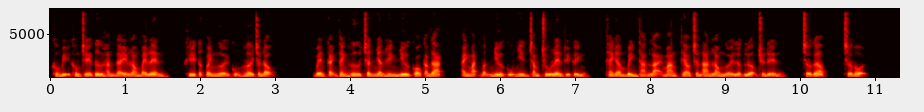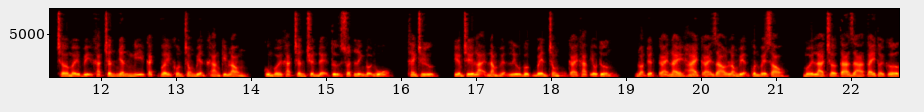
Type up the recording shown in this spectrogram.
không bị khống chế từ hắn đáy lòng bay lên, khí tức quanh người cũng hơi chấn động. Bên cạnh thanh hư chân nhân hình như có cảm giác ánh mắt vẫn như cũng nhìn chăm chú lên thủy kính, thanh âm bình thản lại mang theo chấn an lòng người lực lượng chuyển đến, chớ gấp, chớ vội. Chờ mấy vị khắc chân nhân nghĩ cách vây khốn trong biển kháng kim long, cùng với khắc chân truyền đệ tử xuất lĩnh đội ngũ, thanh trừ, kiềm chế lại năm huyện lưu vực bên trong cái khác yêu tướng, đoạn tuyệt cái này hai cái giao long viện quân về sau, mới là chờ ta ra tay thời cơ.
